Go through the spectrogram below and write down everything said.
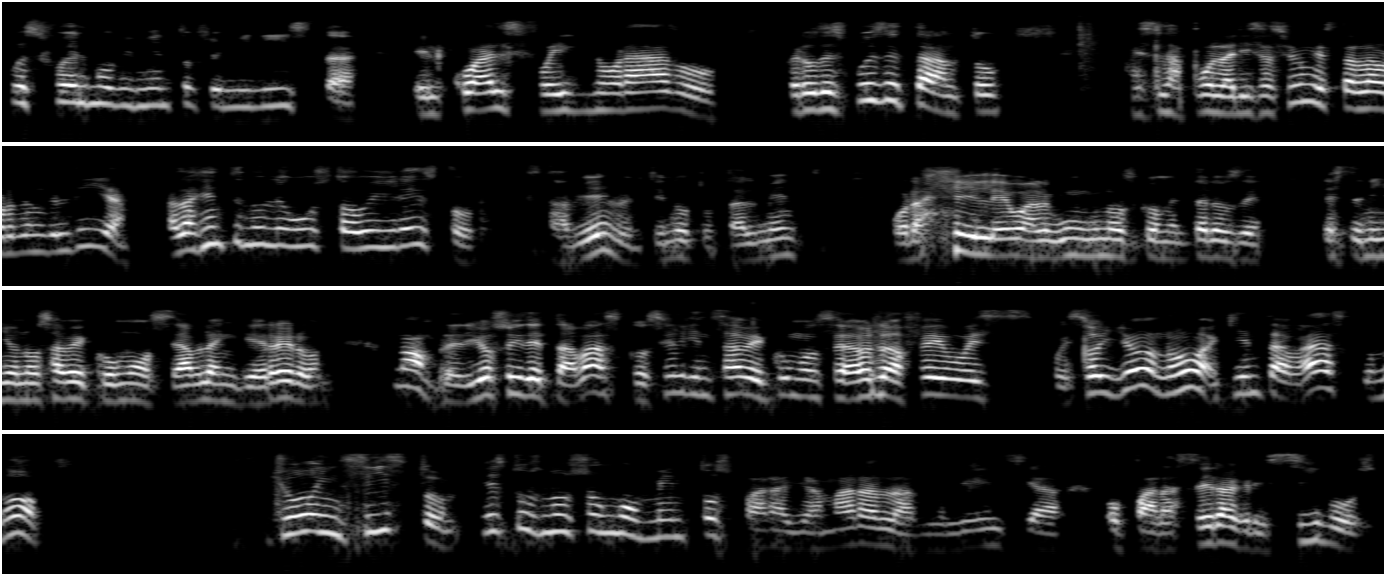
pues fue el movimiento feminista, el cual fue ignorado. Pero después de tanto, pues la polarización está a la orden del día. A la gente no le gusta oír esto. Está bien, lo entiendo totalmente. Por ahí leo algunos comentarios de, este niño no sabe cómo se habla en guerrero. No, hombre, yo soy de Tabasco. Si alguien sabe cómo se habla feo, es, pues soy yo, ¿no? Aquí en Tabasco, ¿no? Yo insisto, estos no son momentos para llamar a la violencia o para ser agresivos,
